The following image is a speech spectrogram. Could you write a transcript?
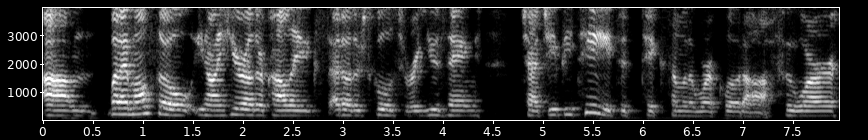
Um, but I'm also, you know, I hear other colleagues at other schools who are using ChatGPT to take some of the workload off, who are,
